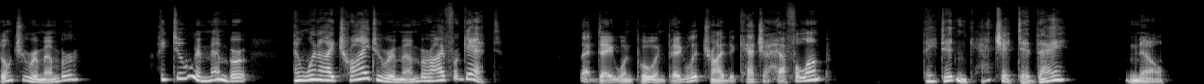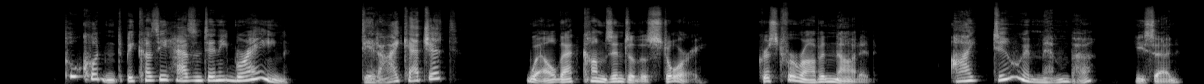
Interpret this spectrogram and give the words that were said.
Don't you remember? I do remember, and when I try to remember, I forget. That day when Pooh and Piglet tried to catch a heffalump? They didn't catch it, did they? No. Pooh couldn't because he hasn't any brain. Did I catch it? Well, that comes into the story. Christopher Robin nodded. I do remember, he said.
